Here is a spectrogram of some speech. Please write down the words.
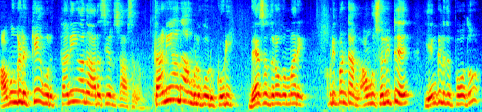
அவங்களுக்கே ஒரு தனியான அரசியல் சாசனம். தனியான அவங்களுக்கு ஒரு கொடி தேச துரோகம் மாதிரி. அப்படி பண்ணிட்டாங்க. அவங்க சொல்லிட்டு எங்களுது போதும்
